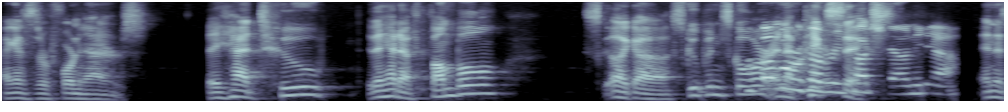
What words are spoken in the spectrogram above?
against the 49ers. They had two. They had a fumble, like a scoop and score, and a pick six. touchdown. Yeah, and a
